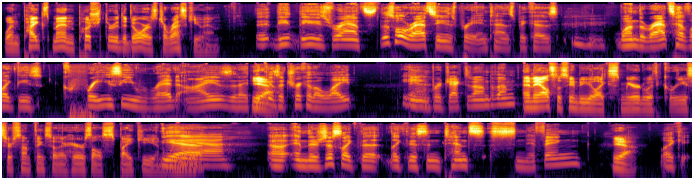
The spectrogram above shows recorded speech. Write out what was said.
when Pike's men push through the doors to rescue him. The, the, these rats, this whole rat scene is pretty intense because mm-hmm. one, the rats have like these crazy red eyes that I think Yeah. is a trick of the light being projected onto them. And they also seem to be like smeared with grease or something, so their hair's all spiky and Yeah. weird. Yeah. Uh, and there's just like the like this intense sniffing, Yeah. like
